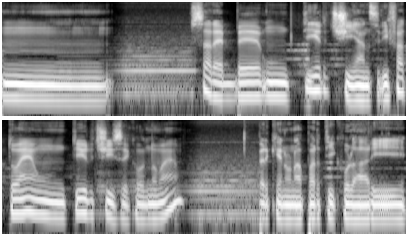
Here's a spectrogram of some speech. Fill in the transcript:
mm, sarebbe un tier C, anzi di fatto è un tier C secondo me, perché non ha particolari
